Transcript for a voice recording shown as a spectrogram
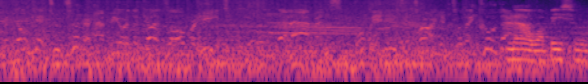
But don't get too trigger happy or the guns will overheat. If that happens, we'll be an easy target till they cool down. Nah, guapísimo.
